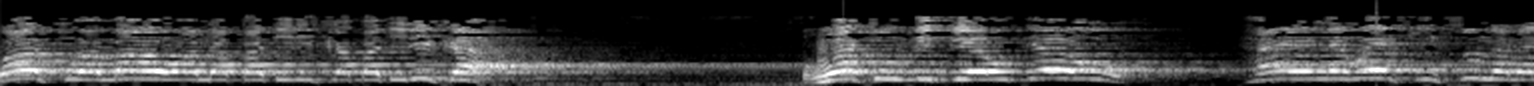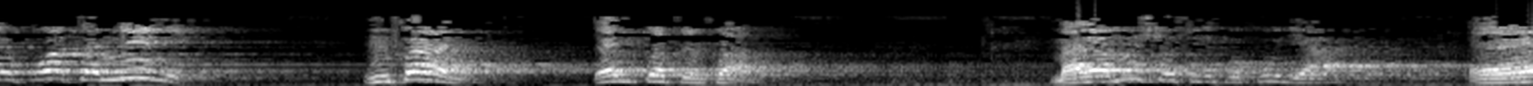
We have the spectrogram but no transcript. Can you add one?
watu ambao wanabadilika badilika, watu vigeugeu, haeleweki sunna inayofuata nini. Mfano, yani tuwape mfano. Mara mwisho tulipokuja eh,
